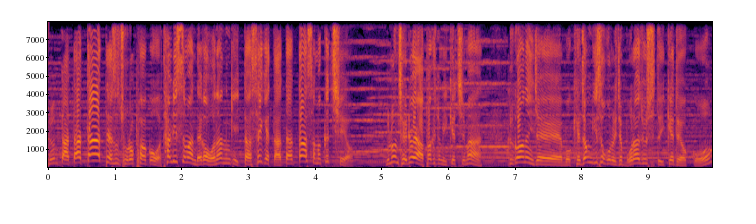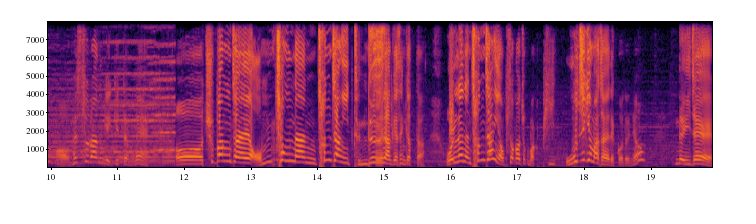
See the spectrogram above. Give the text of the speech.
룬 따따따 해서 졸업하고 탈리스만 내가 원하는 게 있다. 세 개 따따따 하면 끝이에요. 물론 재료에 압박이 좀 있겠지만 그거는 이제 뭐 계정 기속으로 이제 몰아줄 수도 있게 되었고 어, 횟수라는 게 있기 때문에 어 추방자의 엄청난 천장이 든든하게 생겼다. 원래는 천장이 없어가지고 막 비 오지게 맞아야 됐거든요. 근데 이제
